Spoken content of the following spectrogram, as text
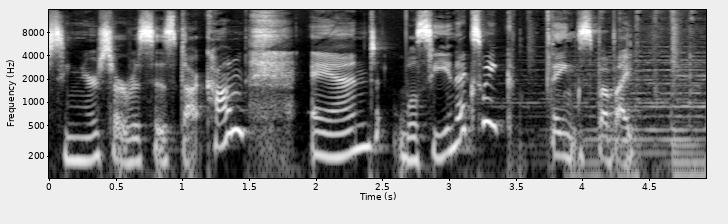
seniorservices.com. And we'll see you next week. Thanks. Bye bye.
